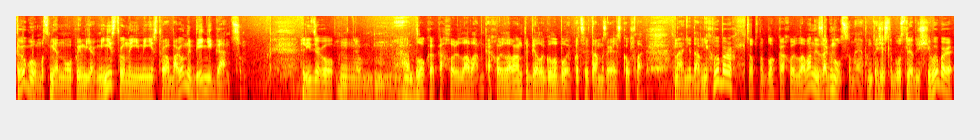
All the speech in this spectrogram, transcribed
другому сменному премьер-министру, ныне министру обороны Бенни Ганцу лидеру блока Кахоль-Лаван. Кахоль-Лаван – это бело-голубой по цветам израильского флага. На недавних выборах, собственно, блок Кахоль-Лаван загнулся на этом. То есть, если будут следующие выборы,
